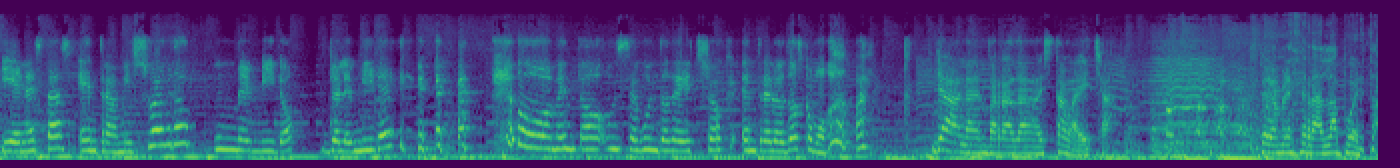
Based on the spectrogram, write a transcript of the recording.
Y en estas entra mi suegro, me miro, yo le mire. un momento, un segundo de shock entre los dos, como ¡ay! Ya la embarrada estaba hecha. Pero hombre, cerrad la puerta.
